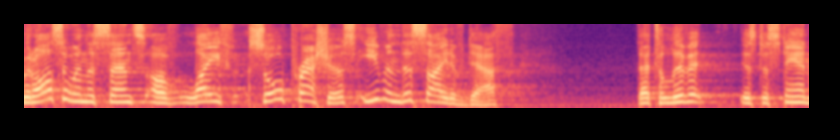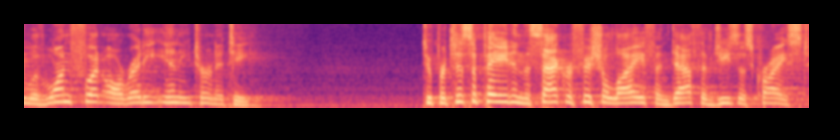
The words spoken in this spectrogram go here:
but also in the sense of life so precious, even this side of death, that to live it is to stand with one foot already in eternity. To participate in the sacrificial life and death of Jesus Christ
